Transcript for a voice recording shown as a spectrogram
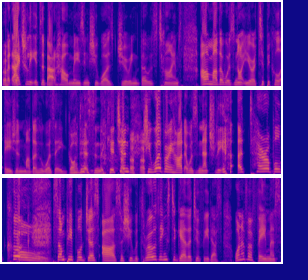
But actually, it's about how amazing she was during those times. Our mother was not your typical Asian mother who was a goddess in the kitchen. she worked very hard and was naturally a terrible cook. Oh. Some people just are. So she would throw things together to feed us. One of her famous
